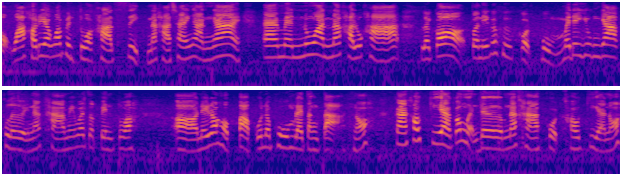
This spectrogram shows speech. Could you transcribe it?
บอกว่าเขาเรียกว่าเป็นตัวคลาสสิกนะคะ ใช้งานง่ายแอร์แมนนวลนะคะลูกค้า แล้วก็ตัวนี้ก็คือกดปุ่มไม่ได้ยุ่งยากเลยนะคะ ไม่ว่าจะเป็นตัวในเรื่องของปรับอุณหภูมิอะไรต่างๆเนาะการเข้าเกียร์ก็เหมือนเดิมนะคะ กดเข้าเกียร์เนาะ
